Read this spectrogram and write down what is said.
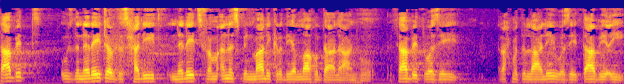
Thabit, who is the narrator of this hadith, narrates from Anas bin Malik radiallahu ta'ala anhu. Thabit was a, rahmatullah alayhi, was a tabi'i.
